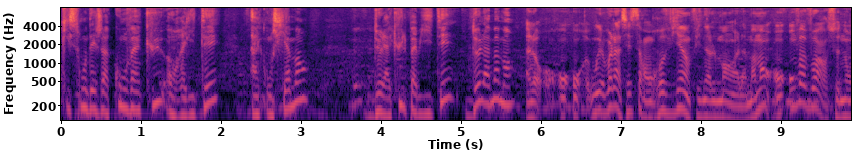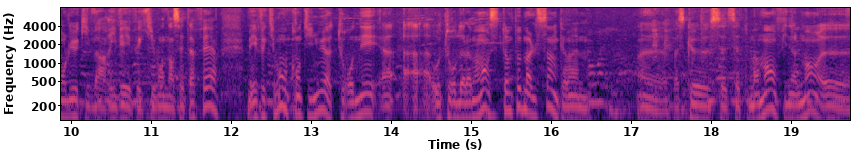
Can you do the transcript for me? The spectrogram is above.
qui sont déjà convaincus en réalité inconsciemment de la culpabilité de la maman. Alors, on- on- oui, voilà, c'est ça. On revient finalement à la maman. On, on va voir ce non-lieu qui va arriver effectivement dans cette affaire, mais effectivement, on continue à tourner à- à- autour de la maman. C'est un peu malsain quand même, Euh, parce que cette cette maman, finalement, euh,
